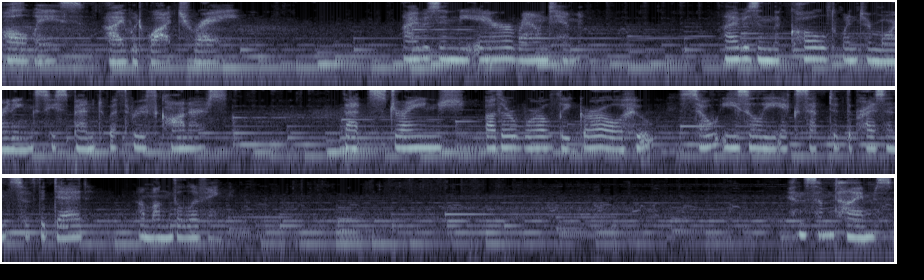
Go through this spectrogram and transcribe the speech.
Always, I would watch Ray. I was in the air around him. I was in the cold winter mornings he spent with Ruth Connors. That strange, otherworldly girl who so easily accepted the presence of the dead among the living. And sometimes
